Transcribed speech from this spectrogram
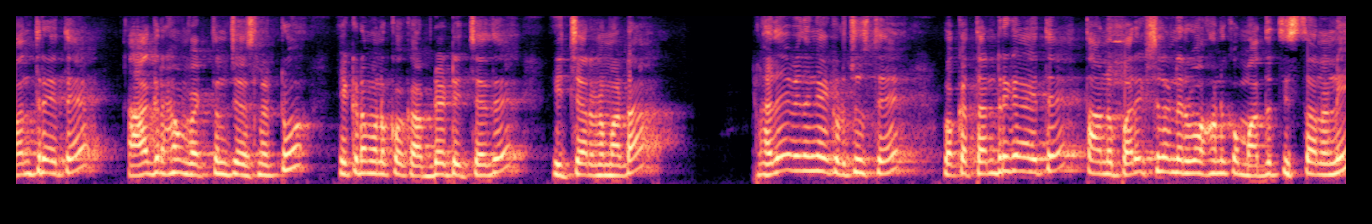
మంత్రి అయితే ఆగ్రహం వ్యక్తం చేసినట్టు ఇక్కడ మనకు ఒక అప్డేట్ ఇచ్చేదే ఇచ్చారనమాట అదేవిధంగా ఇక్కడ చూస్తే ఒక తండ్రిగా అయితే తాను పరీక్షల నిర్వహణకు మద్దతిస్తానని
